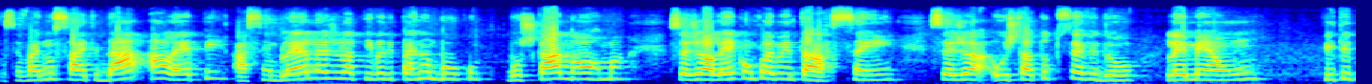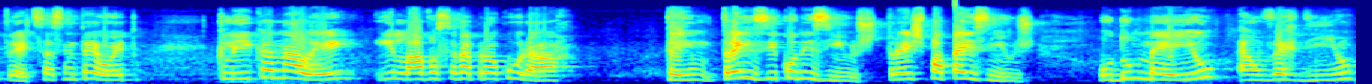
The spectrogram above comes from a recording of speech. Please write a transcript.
Você vai no site da ALEP, Assembleia Legislativa de Pernambuco, buscar a norma, seja a Lei Complementar 100, seja o Estatuto do Servidor, Lei 61, 23 de 68. Clica na lei e lá você vai procurar. Tem três íconezinhos, três papeizinhos o do meio é um verdinho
